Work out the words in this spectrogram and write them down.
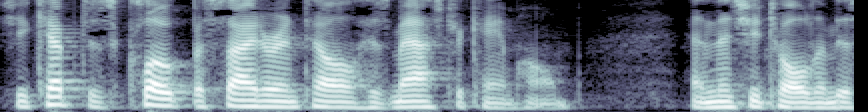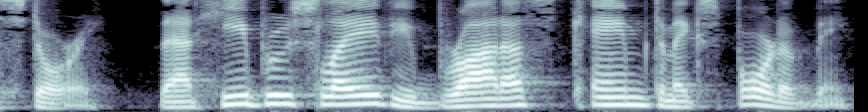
She kept his cloak beside her until his master came home. And then she told him this story. That Hebrew slave you brought us came to make sport of me.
